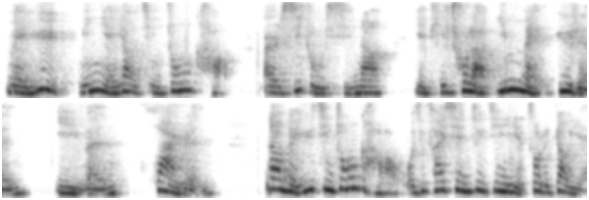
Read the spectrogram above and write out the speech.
美育明年要进中考，而习主席呢也提出了以美育人，以文化人。那美育进中考，我就发现最近也做了调研，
